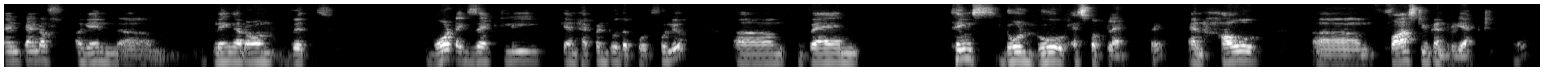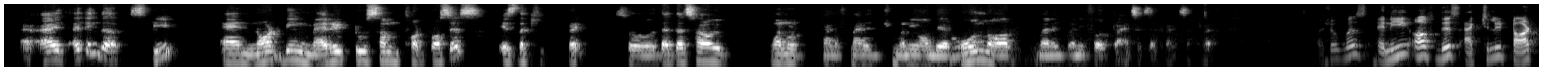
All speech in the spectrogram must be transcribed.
and kind of again um, playing around with what exactly can happen to the portfolio um, when things don't go as per plan, right? And how um, fast you can react. I, I think the speed and not being married to some thought process is the key, right? So that, that's how one would kind of manage money on their own or manage money for clients, etc., etc. Ashok, was any of this actually taught,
